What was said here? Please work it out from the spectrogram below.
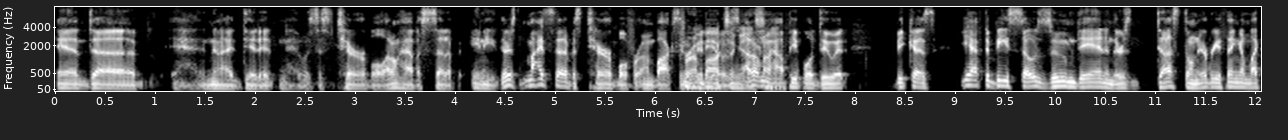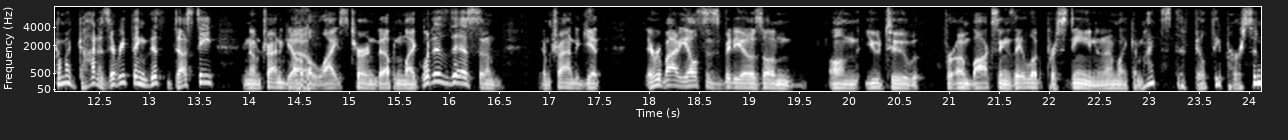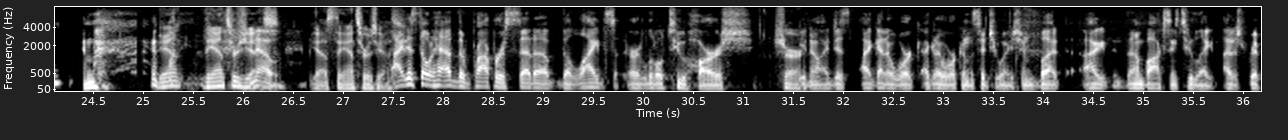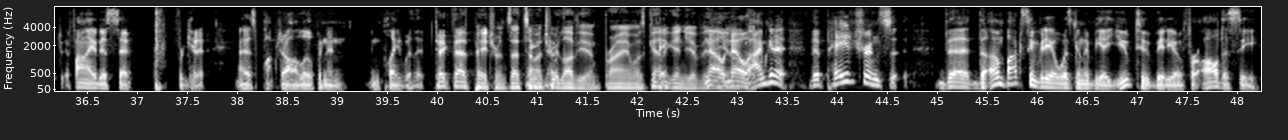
and uh, and then I did it, and it was just terrible. I don't have a setup any. There's my setup is terrible for unboxing For videos. unboxing, I don't know how people do it because you have to be so zoomed in, and there's dust on everything. I'm like, oh my god, is everything this dusty? You know, I'm trying to get Yeah. all the lights turned up, and I'm like, what is this? And I'm I'm trying to get everybody else's videos on on YouTube for unboxings. They look pristine, and I'm like, am I just a filthy person? Am I? Yeah. The answer is yes. No. Yes. The answer is yes. I just don't have the proper setup. The lights are a little too harsh. sure. You know, I just I got to work. I got to work on the situation. But I the unboxing's too late. I just ripped it. Finally, I just said, forget it. And I just popped it all open and and played with it. Take that, patrons. That's how much we love you. Brian was gonna Take- get you a video. No, no, but- I'm gonna the patrons the the unboxing video was gonna be a YouTube video for all to see.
